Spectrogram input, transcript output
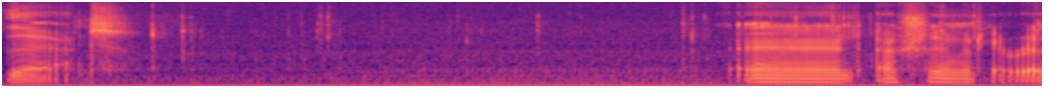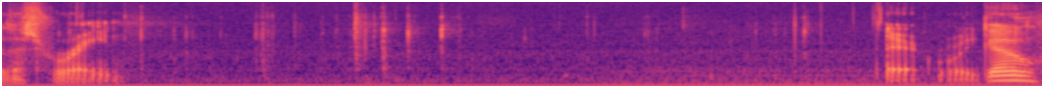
that. And actually I'm gonna get rid of this rain. There we go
